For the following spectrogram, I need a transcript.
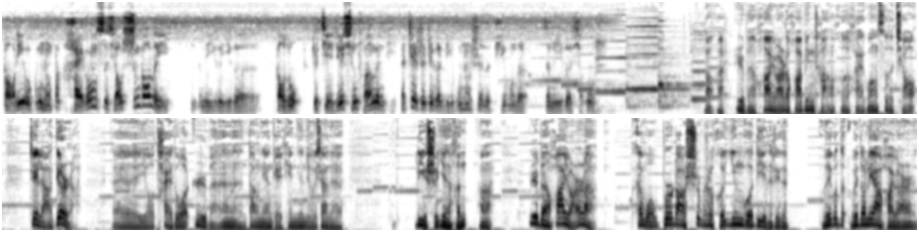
搞了一个工程，把海光寺桥升高了一那么一个一个高度，就解决行船问题。哎，这是这个李工程师呢提供的。这么一个小故事。好啊，日本花园的滑冰场和海光寺的桥，这俩地儿啊，呃，有太多日本当年给天津留下的历史印痕啊。日本花园呢，哎，我不知道是不是和英国地的这个维国维多利亚花园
